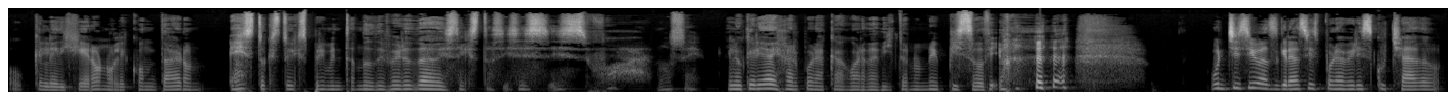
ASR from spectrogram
o que le dijeron o le contaron. Esto que estoy experimentando de verdad es éxtasis, es, es, no sé. Y lo quería dejar por acá guardadito en un episodio. Muchísimas gracias por haber escuchado.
